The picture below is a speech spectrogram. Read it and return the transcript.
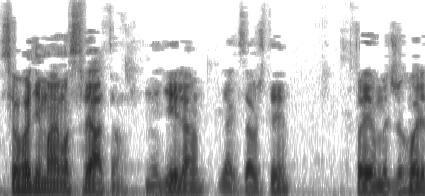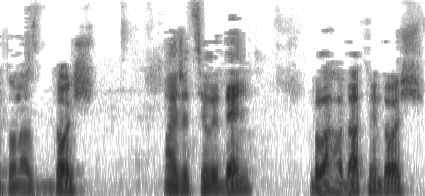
Сьогодні маємо свято. Неділя, як завжди. Хто є в Меджугорі, то у нас дощ майже цілий день, благодатний дощ.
